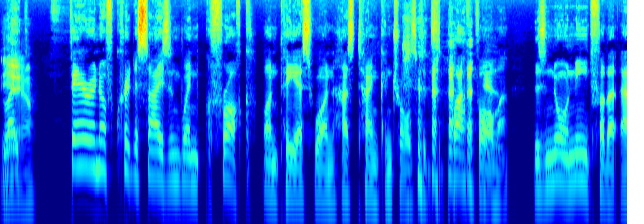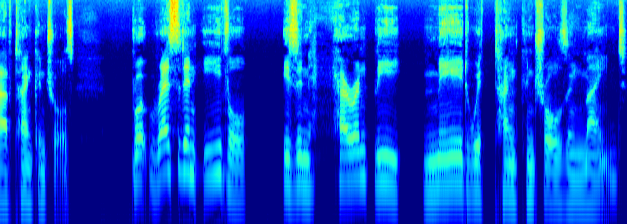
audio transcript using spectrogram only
Like, yeah. fair enough criticizing when Croc on PS1 has tank controls because it's a platformer. There's no need for that to have tank controls. But Resident Evil is inherently made with tank controls in mind.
